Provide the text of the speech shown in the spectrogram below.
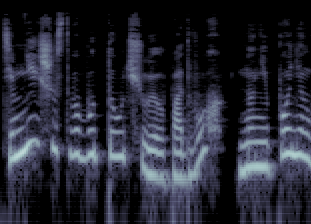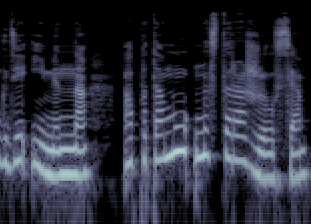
Темнейшество будто учуял подвох, но не понял, где именно, а потому насторожился.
